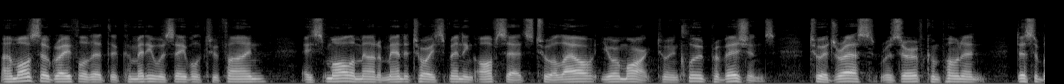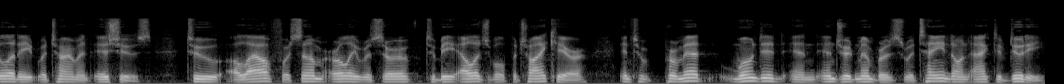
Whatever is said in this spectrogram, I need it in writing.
I'm also grateful that the committee was able to find a small amount of mandatory spending offsets to allow your mark to include provisions to address reserve component disability retirement issues, to allow for some early reserve to be eligible for TRICARE, and to permit wounded and injured members retained on active duty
